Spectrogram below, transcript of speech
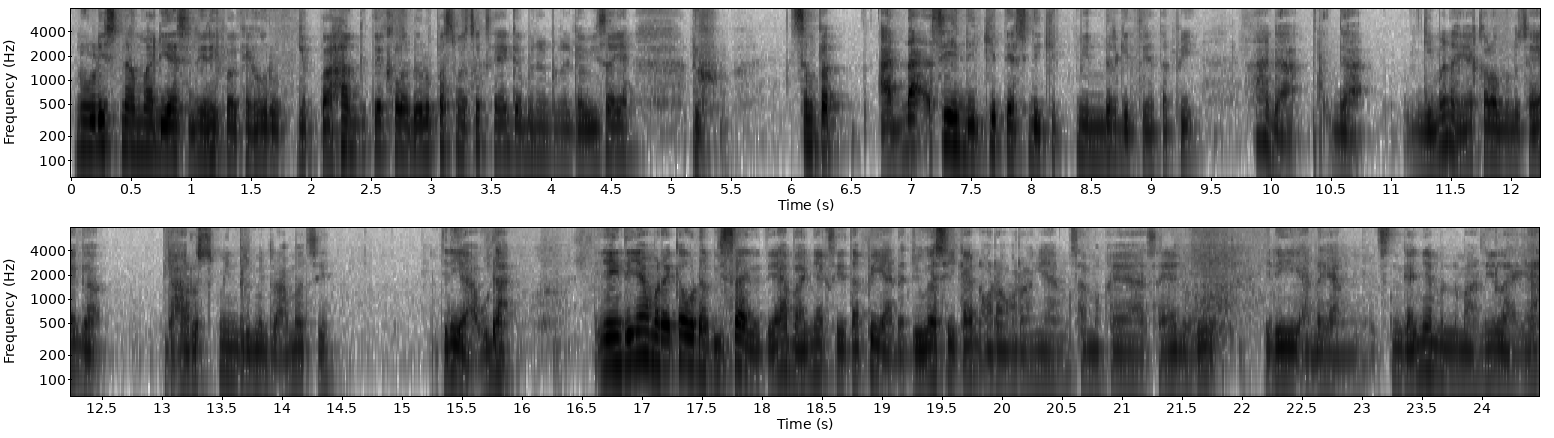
nulis nama dia sendiri pakai huruf Jepang gitu kalau dulu pas masuk saya gak benar-benar gak bisa ya. Duh sempet ada sih dikit ya sedikit minder gitu ya. Tapi ah gak gimana ya kalau menurut saya gak gak harus minder-minder amat sih. Jadi ya udah. Ya intinya mereka udah bisa gitu ya banyak sih. Tapi ada juga sih kan orang-orang yang sama kayak saya dulu. Jadi ada yang seenggaknya menemani lah ya.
